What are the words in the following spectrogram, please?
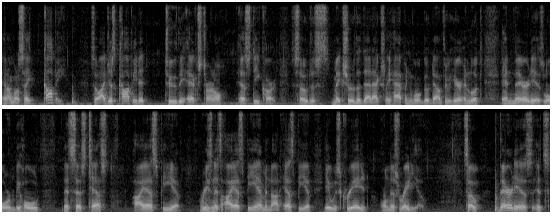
And I'm going to say copy. So I just copied it to the external SD card. So just make sure that that actually happened. We'll go down through here and look. And there it is. Lo and behold, that says test ISPM. Reason it's ISPM and not SPM, it was created on this radio. So there it is. It's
